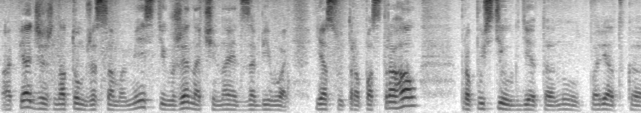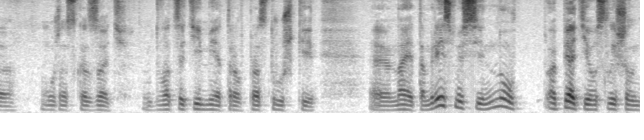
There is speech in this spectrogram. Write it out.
опять же на том же самом месте уже начинает забивать. Я с утра построгал, пропустил где-то, ну, порядка, можно сказать, 20 метров простружки э, на этом рейсмусе. Ну, опять я услышал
